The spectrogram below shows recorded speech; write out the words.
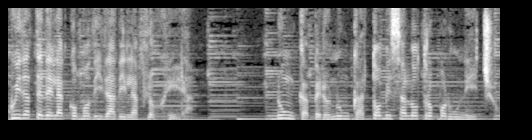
Cuídate de la comodidad y la flojera. Nunca, pero nunca tomes al otro por un hecho.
